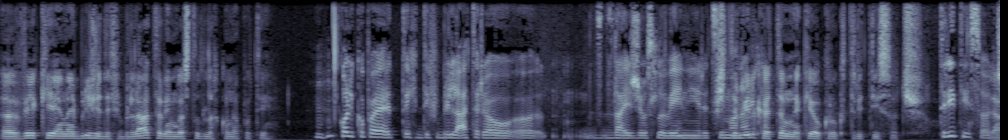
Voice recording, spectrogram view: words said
uh, ve, kje je najbližji defibrilator in vas tudi lahko napoti. Mhm. Koliko pa je teh defibrilatorjev uh, zdaj že v Sloveniji? Recimo, Številka je tam nekje okrog 3000. 3000. Ja.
